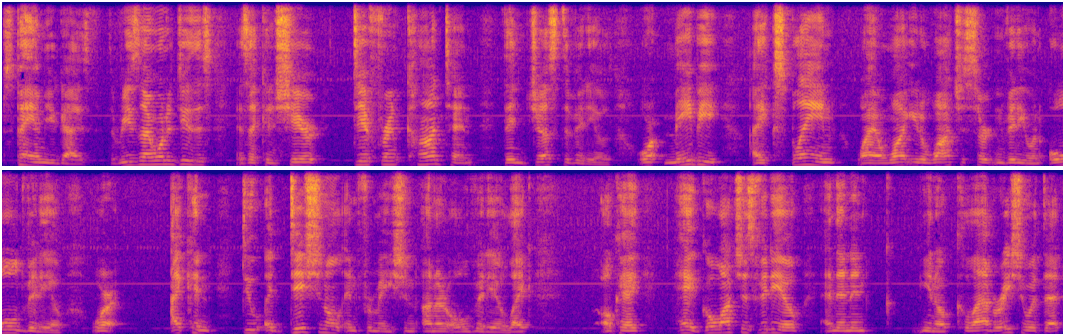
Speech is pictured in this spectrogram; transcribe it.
spam you guys. The reason I want to do this is I can share different content than just the videos. Or maybe I explain why I want you to watch a certain video, an old video, or I can do additional information on an old video. Like, okay, hey, go watch this video, and then in you know collaboration with that,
